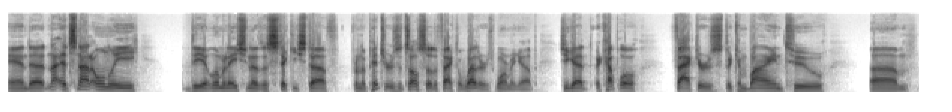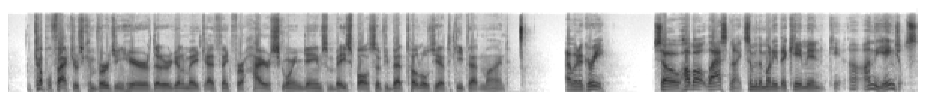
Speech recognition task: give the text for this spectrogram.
and uh, not, it's not only the elimination of the sticky stuff from the pitchers, it's also the fact the weather is warming up. So you got a couple factors that combine to um, a couple factors converging here that are going to make, I think, for higher scoring games in baseball. So if you bet totals, you have to keep that in mind. I would agree. So, how about last night? Some of the money that came in came, uh, on the Angels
